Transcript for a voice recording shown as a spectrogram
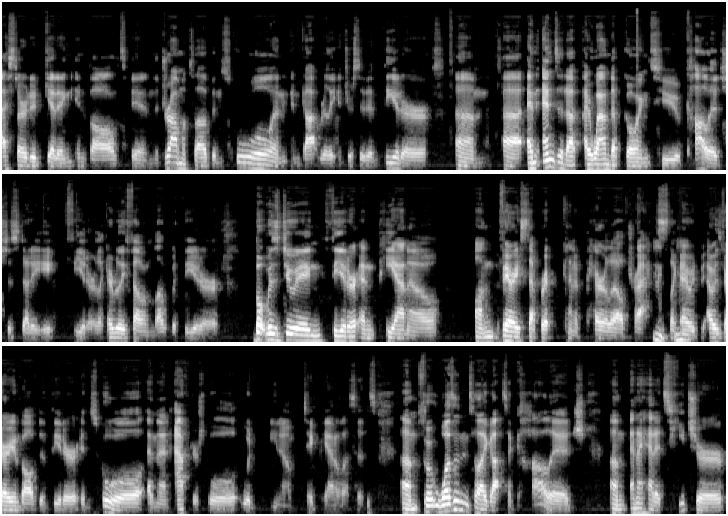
I started getting involved in the drama club in school and, and got really interested in theater. Um, uh, and ended up, I wound up going to college to study theater. Like I really fell in love with theater, but was doing theater and piano on very separate kind of parallel tracks. Mm-hmm. Like I would, I was very involved in theater in school, and then after school would you know take piano lessons. Um, so it wasn't until I got to college, um, and I had a teacher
